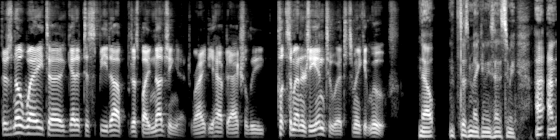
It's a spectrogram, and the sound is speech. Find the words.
there's no way to get it to speed up just by nudging it, right? You have to actually put some energy into it to make it move. No, it doesn't make any sense to me. And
